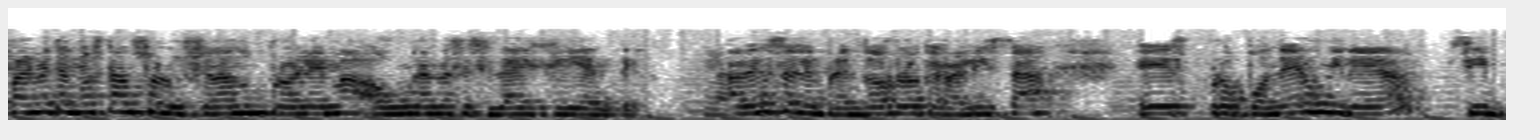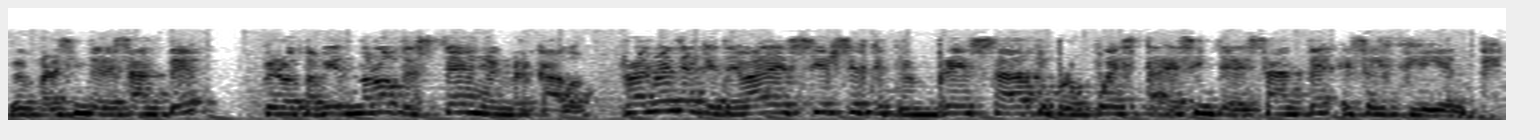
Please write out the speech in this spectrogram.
realmente no están solucionando un problema o una necesidad del cliente. A veces el emprendedor lo que realiza es proponer una idea, sí, me parece interesante, pero también no lo testea en el mercado. Realmente el que te va a decir si es que tu empresa, tu propuesta es interesante es el cliente.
